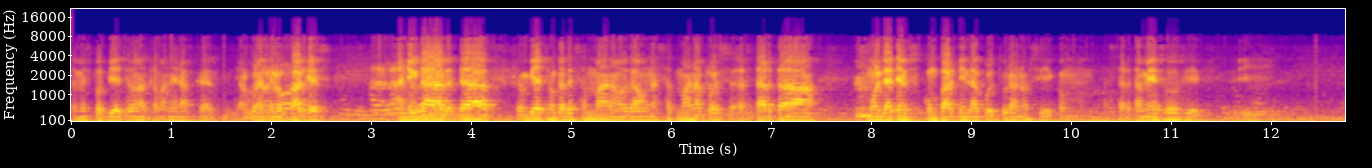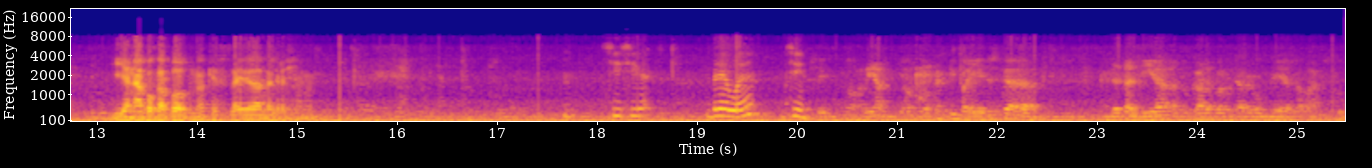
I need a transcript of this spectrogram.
També es pot viatjar d'una altra manera, que alguna gent ho fa, que és en lloc de, de fer un viatge un cap de setmana o d'una setmana, pues, estar-te molt de temps compartint la cultura, no? O sigui, com estar-te mesos i, i, i anar a poc a poc, no? que és la idea del decreixement. Sí, sí, breu, eh? Sí. Sí, no, aviam, jo, jo el que estic veient és que hem de tendir a tocar de per terra com deies abans tu.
